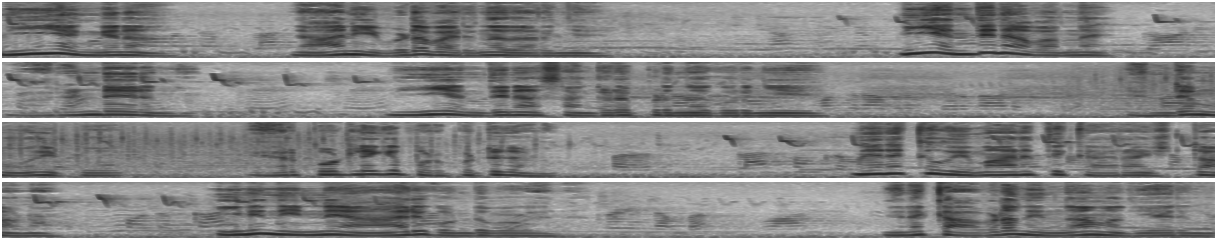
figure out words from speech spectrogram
നീ എങ്ങനാ? ഞാൻ ഇവിടെ വരുന്നത് അറിഞ്ഞ് നീ എന്തിനാ വന്നേ? വരണ്ടായിരുന്നു നീ എന്തിനാ സങ്കടപ്പെടുന്ന കുറിഞ്ഞി? എന്റെ മോൻ ഇപ്പോ എയർപോർട്ടിലേക്ക് പുറപ്പെട്ടു കാണും. നിനക്ക് വിമാനത്തിൽ കയറാൻ ഇഷ്ടമാണോ ഇനി നിന്നെ ആര് കൊണ്ടുപോകാൻ? നിനക്ക് അവിടെ നിന്നാ മതിയായിരുന്നു.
